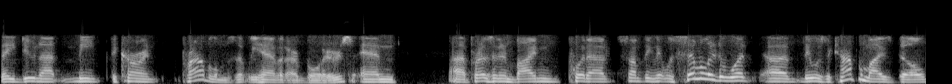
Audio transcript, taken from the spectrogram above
They do not meet the current problems that we have at our borders. And uh, President Biden put out something that was similar to what uh, there was a compromise bill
